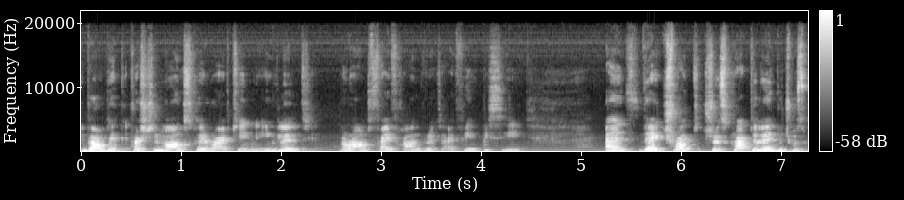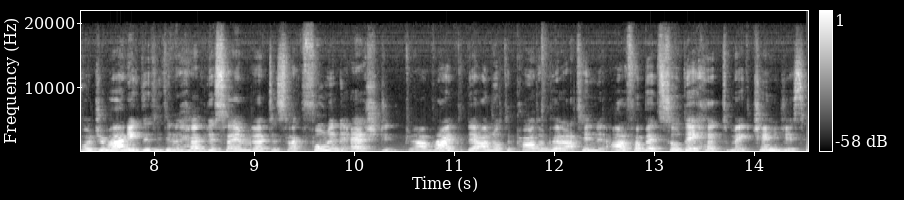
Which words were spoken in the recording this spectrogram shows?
about the Christian monks who arrived in England around 500, I think, BC, and they tried to transcribe the language was more Germanic, it didn't have the same letters like thorn and ash, did, uh, right? They are not a part of the Latin alphabet, so they had to make changes.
